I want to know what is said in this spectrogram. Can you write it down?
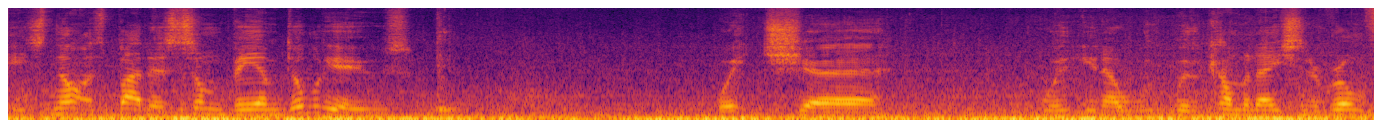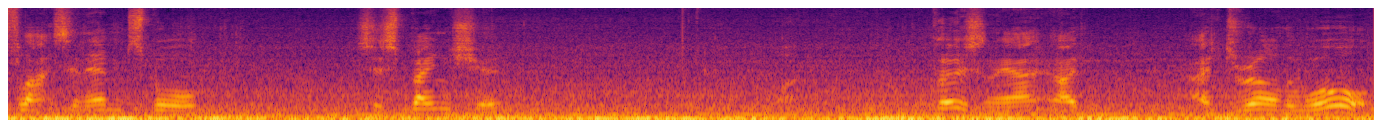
it's not as bad as some BMWs, which uh, with you know with a combination of run flats and M Sport suspension. Personally, I, I'd, I'd rather walk.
